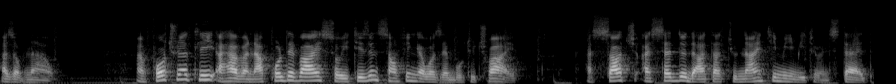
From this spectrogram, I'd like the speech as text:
as of now. Unfortunately, I have an Apple device so it isn't something I was able to try. As such, I set the data to 90mm instead.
